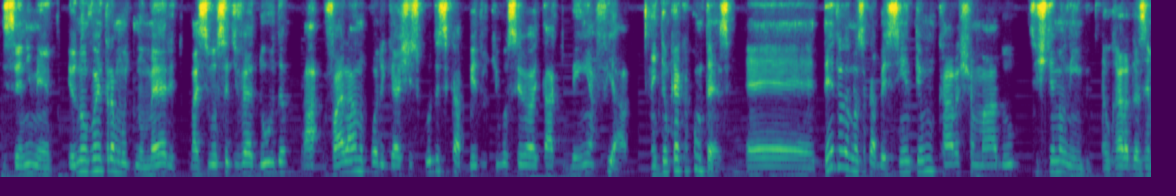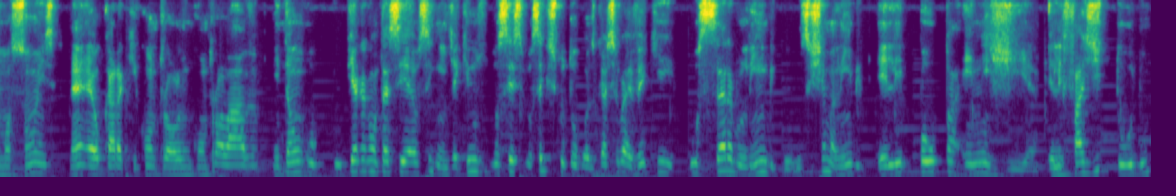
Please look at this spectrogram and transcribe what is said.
discernimento. Eu não vou entrar muito no mérito, mas se você tiver dúvida, vai lá no podcast, escuta esse capítulo que você vai estar aqui bem afiado. Então, o que é que acontece? É, dentro da nossa cabecinha tem um cara chamado sistema límbico. É o cara das emoções, né? É o cara que controla o incontrolável. Então, o, o que é que acontece é o seguinte, é que você, você que escutou o podcast, você vai ver que o cérebro límbico, o sistema límbico, ele poupa energia. Ele faz de tudo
